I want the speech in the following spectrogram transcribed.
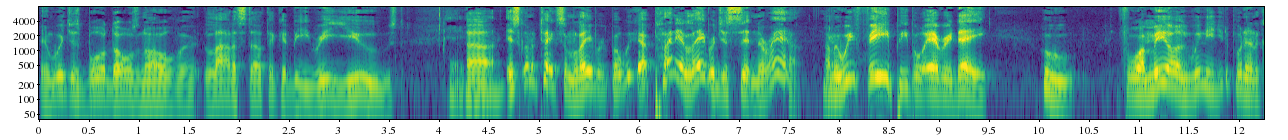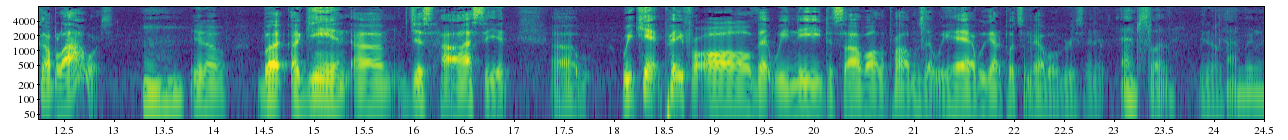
and we're just bulldozing over a lot of stuff that could be reused. Yeah, Uh, it's going to take some labor, but we got plenty of labor just sitting around. I mean, we feed people every day who, for a meal, we need you to put in a couple of hours you know. But again, um, just how I see it, uh, we can't pay for all that we need to solve all the problems that we have. We got to put some elbow grease in it, absolutely. you know. Really.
